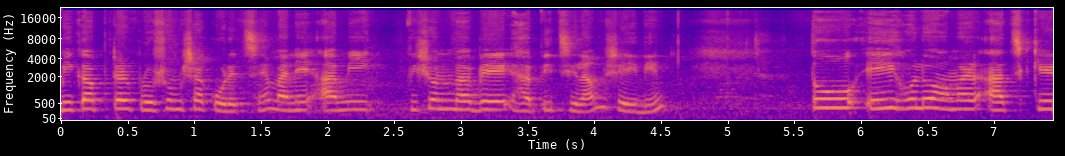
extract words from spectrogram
মেকআপটার প্রশংসা করেছে মানে আমি ভীষণভাবে হ্যাপি ছিলাম সেই দিন। তো এই হলো আমার আজকের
